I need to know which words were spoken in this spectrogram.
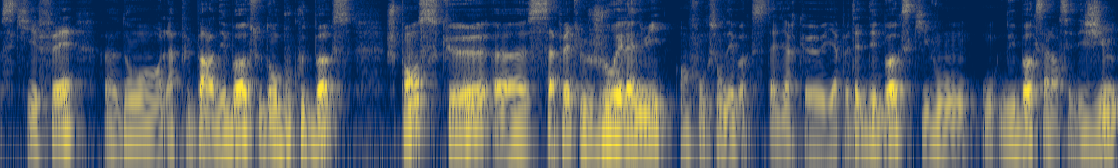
ce qui est fait dans la plupart des box ou dans beaucoup de box, je pense que euh, ça peut être le jour et la nuit en fonction des box. C'est-à-dire qu'il y a peut-être des box qui vont... Des box, alors c'est des gyms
